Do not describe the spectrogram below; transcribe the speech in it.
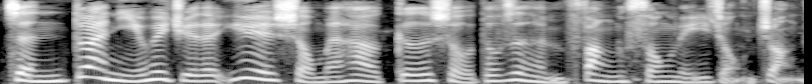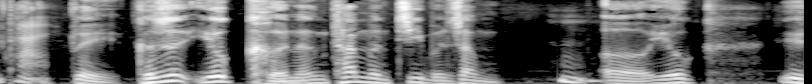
整段你会觉得乐手们还有歌手都是很放松的一种状态。对，可是有可能他们基本上。呃，有有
